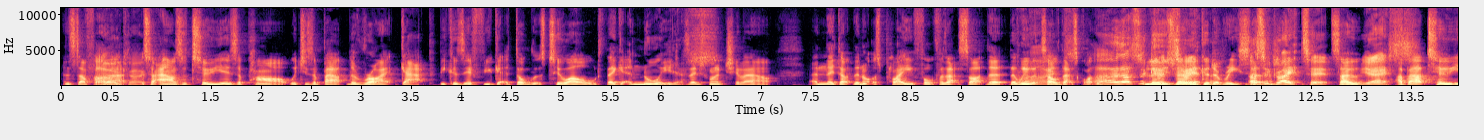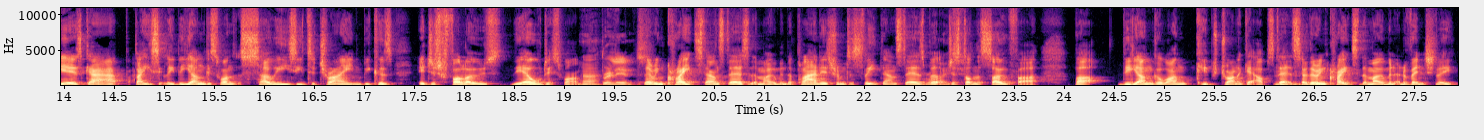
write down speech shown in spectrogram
and stuff like Oh, that. okay. So ours are two years apart, which is about the right gap. Because if you get a dog that's too old, they get annoyed because they just want to chill out. And they don't, they're not as playful. For that's like the that we were told that's quite. Oh, that's a Lou's good very good at research. That's a great tip. So yes, about two years gap. Basically, the youngest one's so easy to train because it just follows the eldest one. Ah. brilliant. They're in crates downstairs at the moment. The plan is for them to sleep downstairs, but Right. just on the sofa. But the younger one keeps trying to get upstairs, Mm-hmm. so they're in crates at the moment, and eventually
